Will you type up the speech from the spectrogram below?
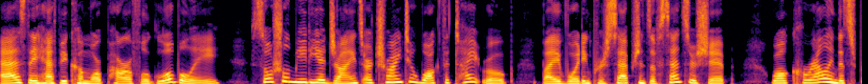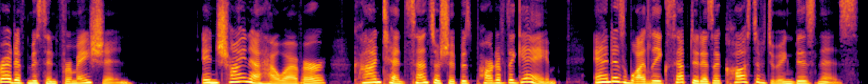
As they have become more powerful globally, social media giants are trying to walk the tightrope by avoiding perceptions of censorship while corralling the spread of misinformation. In China, however, content censorship is part of the game and is widely accepted as a cost of doing business.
